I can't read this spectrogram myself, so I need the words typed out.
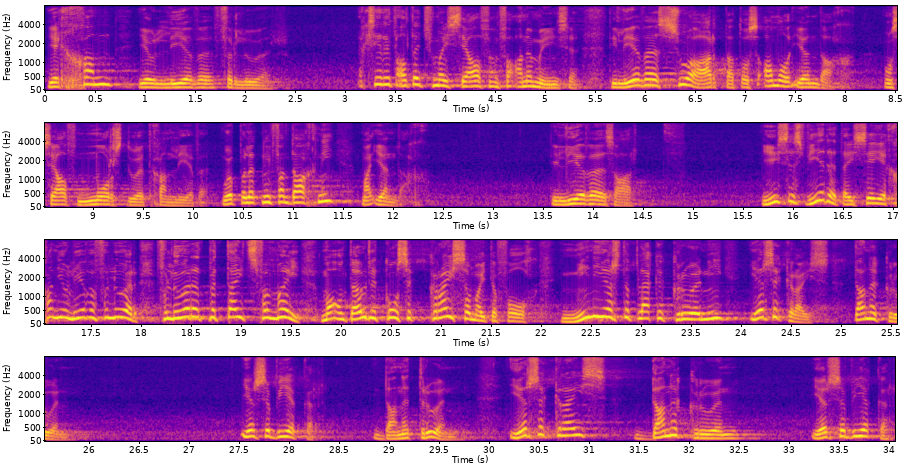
Jy gaan jou lewe verloor. Ek sê dit altyd vir myself en vir ander mense. Die lewe is so hard dat ons almal eendag onsself mors dood gaan lewe. Hoopelik nie vandag nie, maar eendag. Die lewe is hard. Jesus weet dit. Hy sê jy gaan jou lewe verloor. Verloor dit betyds vir my, maar onthou dit kos 'n kruis om my te volg. Nie in die eerste plek 'n kroon nie, eers 'n kruis, dan 'n kroon. Eers 'n beker, dan 'n troon. Eers 'n kruis, dan 'n kroon, eers 'n beker,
